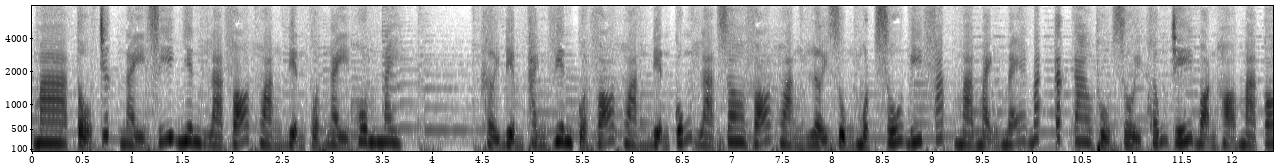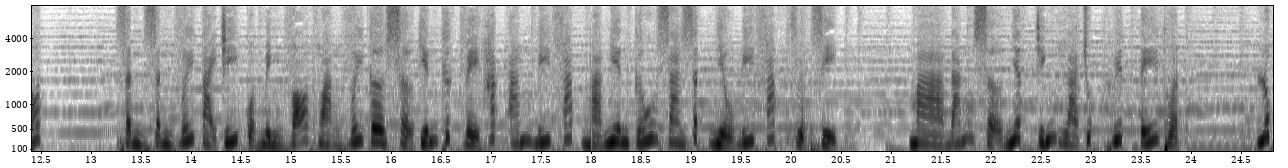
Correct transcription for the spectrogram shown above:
Mà tổ chức này dĩ nhiên là Võ Hoàng Điện của ngày hôm nay. Khởi điểm thành viên của Võ Hoàng Điện cũng là do Võ Hoàng lợi dụng một số bí pháp mà mạnh mẽ bắt các cao thủ rồi khống chế bọn họ mà có. Dần dần với tài trí của mình Võ Hoàng với cơ sở kiến thức về hắc ám bí pháp mà nghiên cứu ra rất nhiều bí pháp dường dị. Mà đáng sợ nhất chính là trúc huyết tế thuật. Lúc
